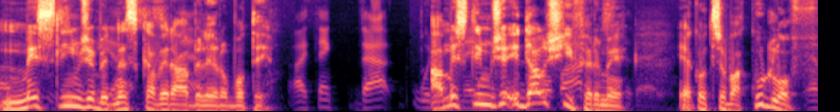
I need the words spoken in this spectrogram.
myslím, že by dneska vyráběli roboty. A myslím, že i další firmy, jako třeba Kudlov,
